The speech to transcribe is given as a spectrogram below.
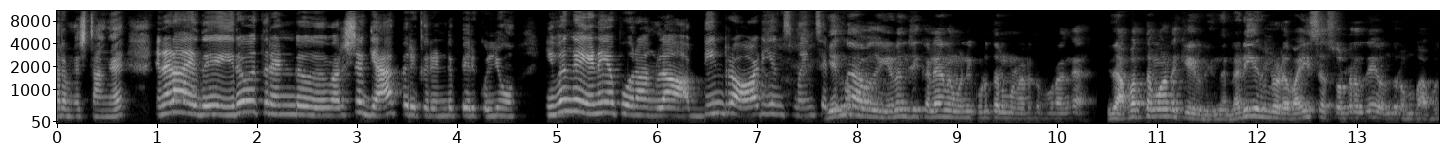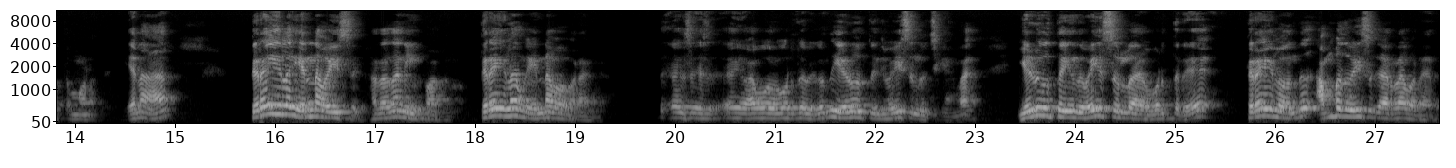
ஆரம்பிச்சிட்டாங்க. என்னடா இது இருபத்தி ரெண்டு வருஷ கேப் இருக்கு ரெண்டு பேருக்குள்ளயும். இவங்க இணைய போறாங்களா அப்படின்ற ஆடியன்ஸ் மைண்ட் என்ன அவங்க இணைஞ்சு கல்யாணம் பண்ணி கொடுத்தனமா நடத்த போறாங்க? இது அபத்தமான கேள்வி. இந்த நடிகர்களோட வயசை சொல்றதே வந்து ரொம்ப அபத்தமானது. ஏன்னா திரையில என்ன வயசு? அதை தான் நீங்க பார்க்கணும். திரையில அவங்க என்னவா வராங்க? ஒருத்தருக்கு வந்து எழுபத்தஞ்சு வயசுன்னு வச்சுக்கோங்களேன். எழுபத்தைந்து வயசு உள்ள ஒருத்தர் திரையில் வந்து ஐம்பது வயசுக்காரராக வர்றாரு.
